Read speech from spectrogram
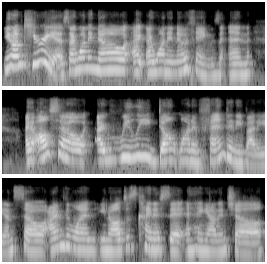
you know, I'm curious. I want to know I, I want to know things and I also I really don't want to offend anybody and so I'm the one, you know, I'll just kind of sit and hang out and chill.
